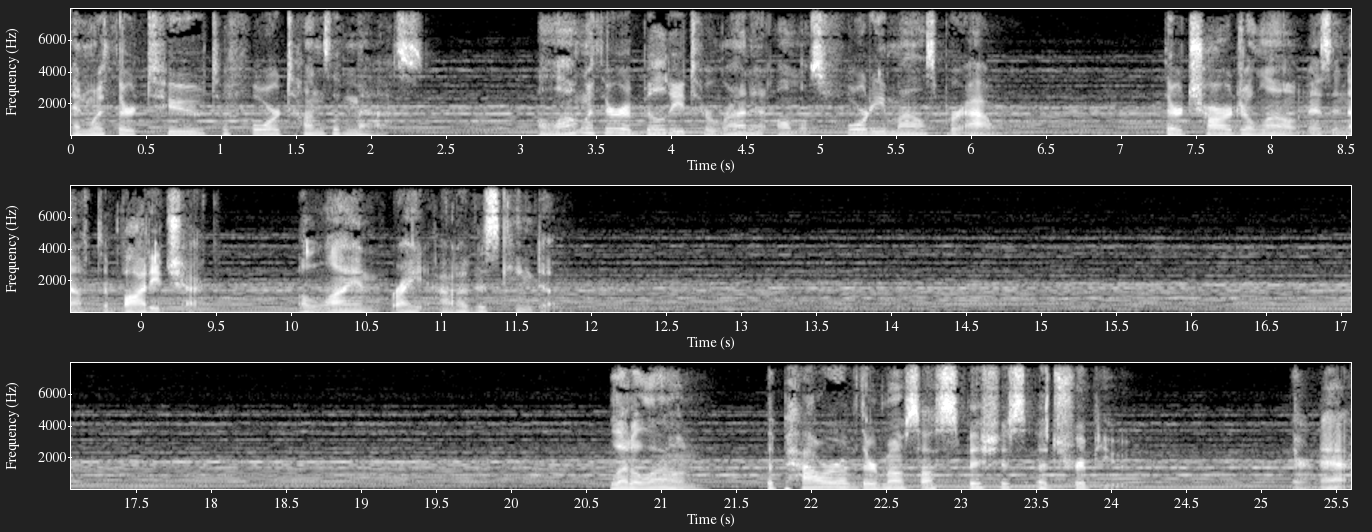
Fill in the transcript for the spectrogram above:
And with their two to four tons of mass, along with their ability to run at almost 40 miles per hour. Their charge alone is enough to body check a lion right out of his kingdom. Let alone the power of their most auspicious attribute, their neck.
